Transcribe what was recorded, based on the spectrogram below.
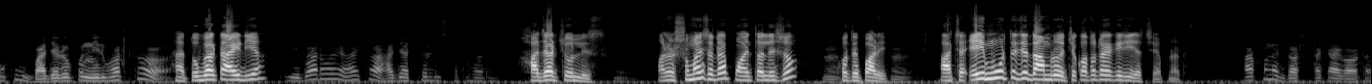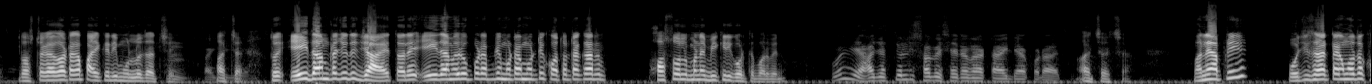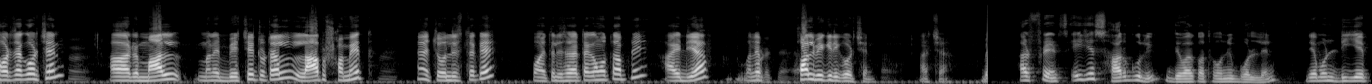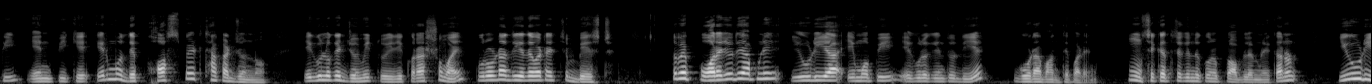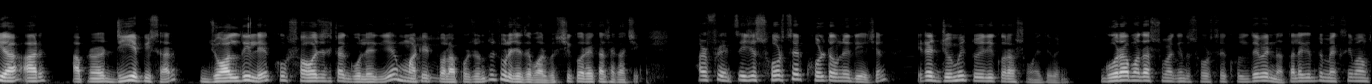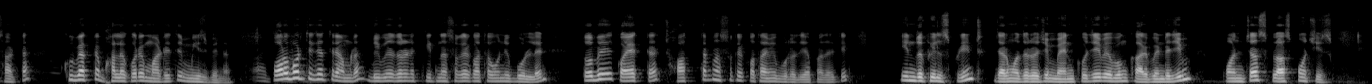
ও কি বাজারের উপর নির্ভর তো? হ্যাঁ তবু একটা আইডিয়া এবার ওই হয়তো হাজার চল্লিশ হতে পারে। হাজার চল্লিশ। অনেক সময় সেটা পঁয়তাল্লিশও হতে পারে। আচ্ছা এই মুহূর্তে যে দাম রয়েছে কত টাকা কেজি যাচ্ছে আপনার? এখন দশ টাকা এগারো টাকা। দশ টাকা এগারো টাকা পাইকারি মূল্য যাচ্ছে। আচ্ছা তো এই দামটা যদি যায় তাহলে এই দামের উপর আপনি মোটামুটি কত টাকার ফসল মানে বিক্রি করতে পারবেন? ওই হাজার চল্লিশ হবে সেরকম একটা আইডিয়া করা আছে। আচ্ছা আচ্ছা। মানে আপনি পঁচিশ হাজার টাকার মতো খরচা করছেন আর মাল মানে বেচে টোটাল লাভ সমেত হ্যাঁ চল্লিশ থেকে পঁয়তাল্লিশ হাজার টাকা মতো আপনি আইডিয়া মানে হ্যাঁ। ফল বিক্রি করছেন। হ্যাঁ। আচ্ছা। আর ফ্রেন্ডস এই যে সারগুলি দেওয়ার কথা উনি বললেন যেমন ডিএপি এনপিকে এর মধ্যে ফসফেট থাকার জন্য এগুলোকে জমি তৈরি করার সময় পুরোটা দিয়ে দেওয়াটা হচ্ছে বেস্ট তবে পরে যদি আপনি ইউরিয়া এমওপি এগুলো কিন্তু দিয়ে গোড়া বাঁধতে পারেন। হুম সেক্ষেত্রে কিন্তু কোনো প্রবলেম নেই। কারণ ইউরিয়া আর আপনার ডিএপি সার জল দিলে খুব সহজে সেটা গলে গিয়ে মাটির তলা পর্যন্ত চলে যেতে পারবে শিকড়ের কাছাকাছি। আর ফ্রেন্ডস এই যে সর্ষের খোলটা উনি দিয়েছেন এটা জমি তৈরি করার সময় দেবেন। গোড়া বাঁধার সময় কিন্তু সর্ষের খোল দেবেন না তাহলে কিন্তু ম্যাক্সিমাম সারটা খুব একটা ভালো করে মাটিতে মিশবে না। পরবর্তী ক্ষেত্রে আমরা বিভিন্ন ধরনের কীটনাশকের কথা উনি বললেন তবে কয়েকটা ছত্রাকনাশকের কথা আমি বলে দিই আপনাদেরকে। ইন্দোফিল স্প্রিন্ট, যার মধ্যে রয়েছে ম্যানকোজেব এবং কার্বেন্ডাজিম পঞ্চাশ প্লাস পঁচিশ।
